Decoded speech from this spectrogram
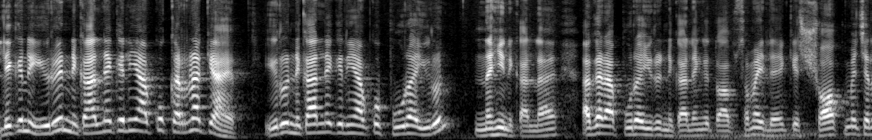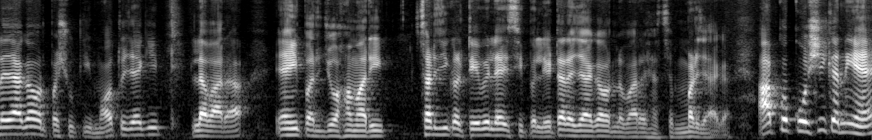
लेकिन यूरिन निकालने के लिए आपको करना क्या है? यूरिन निकालने के लिए आपको पूरा यूरिन नहीं निकालना है। अगर आप पूरा यूरिन निकालेंगे तो आप समझ लें कि शॉक में चला जाएगा और पशु की मौत हो जाएगी। लवारा, यहीं पर जो हमारी सर्जिकल टेबल है, इसी पर लेटा रह जाएगा और लवारा यहाँ से मर जाएगा। आपको कोशिश करनी है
